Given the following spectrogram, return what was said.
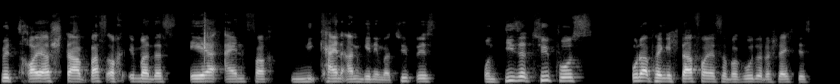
Betreuerstab, was auch immer, dass er einfach nie, kein angenehmer Typ ist. Und dieser Typus, unabhängig davon, jetzt ob er gut oder schlecht ist,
